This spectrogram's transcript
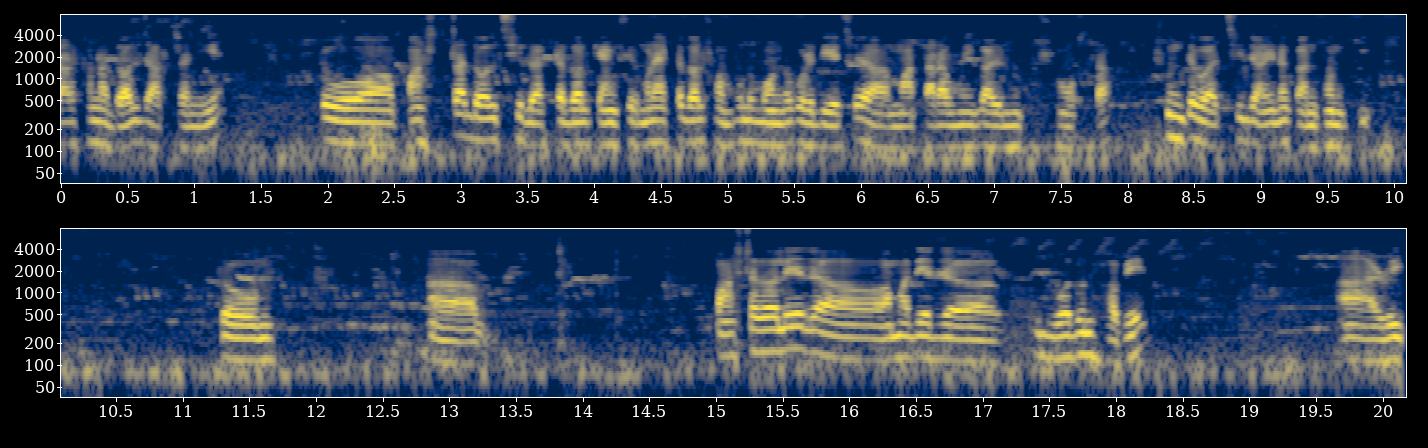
চারখানা দল যাত্রা নিয়ে। তো পাঁচটা দল ছিল, একটা দল ক্যান্সেল মানে একটা দল সম্পূর্ণ বন্ধ করে দিয়েছে মা তারাময়ী গাজন সংস্থা। শুনতে পাচ্ছি, জানি না কনফার্ম কি। তো পাঁচটা দলের আমাদের উদ্বোধন হবে। আর ওই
